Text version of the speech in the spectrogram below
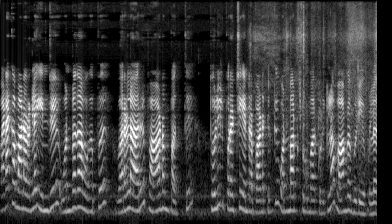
வணக்க மாணவர்களே. இன்று ஒன்பதாம் வகுப்பு வரலாறு பாடம் பத்து தொழில் புரட்சி என்ற பாடத்திற்கு ஒன் மார்க் டூ மார்க் கொடுக்கலாம். வாங்க வீடியோக்குள்ளே.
